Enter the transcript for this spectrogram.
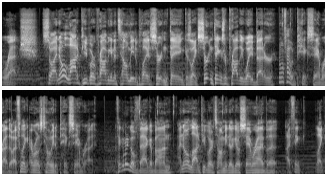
wretch. So I know a lot of people are probably going to tell me to play a certain thing because like certain things are probably way better. I don't know if I would pick samurai though. I feel like everyone's telling me to pick samurai. I think I'm gonna go vagabond. I know a lot of people are telling me to go samurai, but I think like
